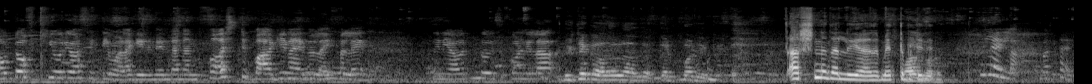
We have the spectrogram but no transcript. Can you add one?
ಔಟ್ ಆಫ್ ಕ್ಯೂರಿಯಾಸಿಟಿ ಒಳಗಿದ್ದೀನಿ ಅಂತ ನನ್ನ ಫಸ್ಟ್ ಬಾಗಿನ ಇದು ಲೈಫಲ್ಲೇ ನಾನು ಯಾವತ್ತೂ ಇಸ್ಕೊಂಡಿಲ್ಲ ಅರ್ಶನದಲ್ಲಿ ಅದು ಮೆತ್ತ ಬಿಟ್ಟಿದೆ ಇಲ್ಲ ಇಲ್ಲ ಬರ್ತಾ ಇಲ್ಲ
